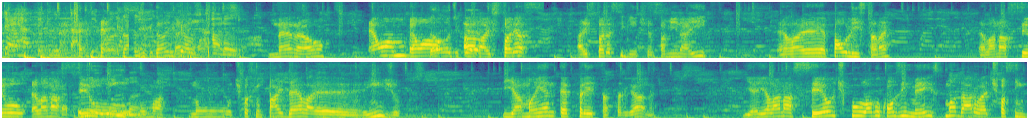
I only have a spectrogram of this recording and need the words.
terra tem que lutar por Da demarcação. onde, da onde que é os caras? Não é não. É uma. É uma é? A história, a história é a seguinte, essa mina aí, ela é paulista, né? Ela nasceu. Ela nasceu numa. Num, tipo assim, o pai dela é índio e a mãe é, é preta, tá ligado? E aí ela nasceu, tipo, logo com 11 meses, mandaram ela, tipo assim,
